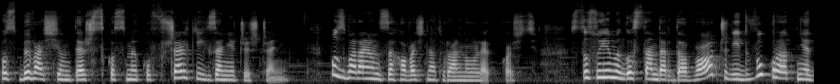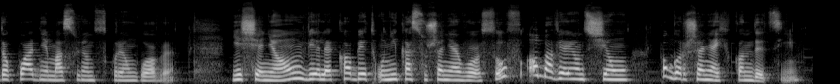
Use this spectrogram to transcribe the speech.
Pozbywa się też z kosmyków wszelkich zanieczyszczeń, pozwalając zachować naturalną lekkość. Stosujemy go standardowo, czyli dwukrotnie dokładnie masując skórę głowy. Jesienią wiele kobiet unika suszenia włosów, obawiając się pogorszenia ich kondycji.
